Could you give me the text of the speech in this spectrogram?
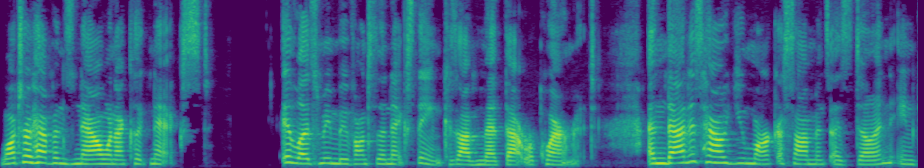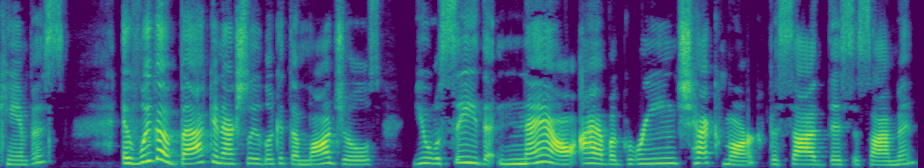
Watch what happens now when I click next. It lets me move on to the next thing because I've met that requirement. And that is how you mark assignments as done in Canvas. If we go back and actually look at the modules, you will see that now I have a green check mark beside this assignment.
